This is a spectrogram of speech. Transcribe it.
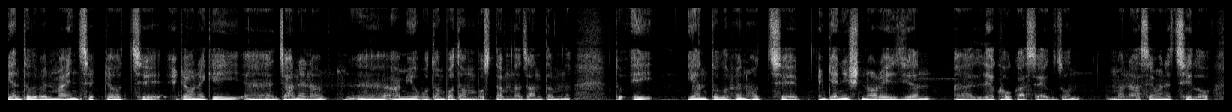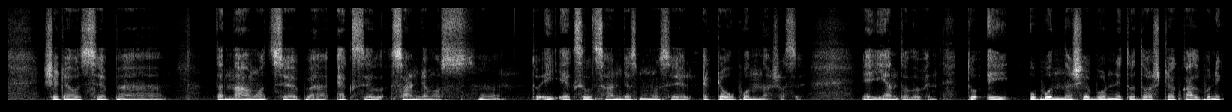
ইয়ান্তলোভেন মাইন্ডসেটটা হচ্ছে, এটা অনেকেই জানে না আমিও প্রথম প্রথম বুঝতাম না, জানতাম না। তো এই ইয়ান্তলোভেন হচ্ছে ডেনিশ নরওয়েজিয়ান লেখক আছে একজন মানে আছে মানে ছিল, সেটা হচ্ছে তার নাম হচ্ছে এক্সেল সানডেমোস হ্যাঁ। তো এই এক্সেল সানডেমোসের একটা উপন্যাস আছে। এই ইয়ান্তলোভেন তো এই উপন্যাসে বর্ণিত দশটা কাল্পনিক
